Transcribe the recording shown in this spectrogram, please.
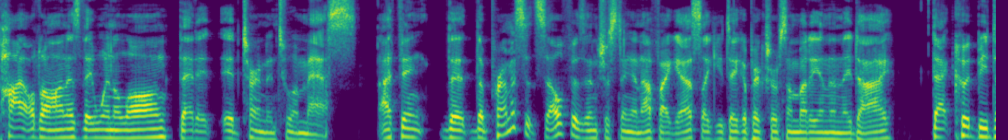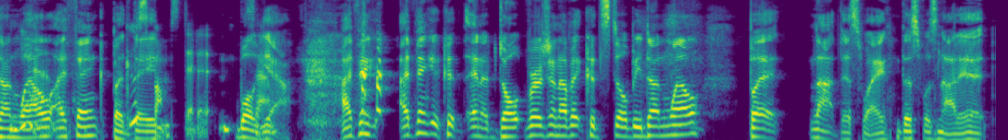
piled on as they went along that it, it turned into a mess. I think that the premise itself is interesting enough, I guess. Like you take a picture of somebody and then they die. That could be done well, Yeah. I think, but they Goosebumps did it. well, so. yeah. I think I think it could an adult version of it could still be done well, but not this way. This was not it.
